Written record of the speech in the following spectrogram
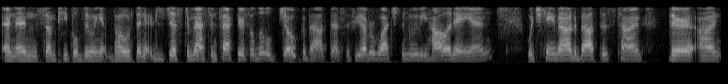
and then some people doing it both, and it was just a mess. In fact, there's a little joke about this. If you ever watched the movie Holiday Inn, which came out about this time, they're on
